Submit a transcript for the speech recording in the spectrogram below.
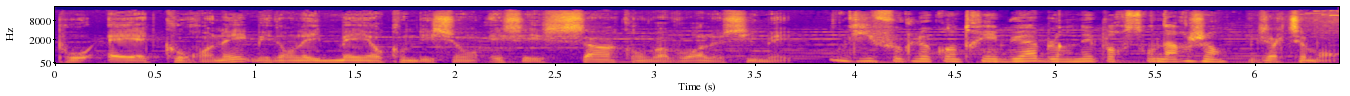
pour être couronné, mais dans les meilleures conditions. Et c'est ça qu'on va voir le 6 mai. Il faut que le contribuable en ait pour son argent. Exactement.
